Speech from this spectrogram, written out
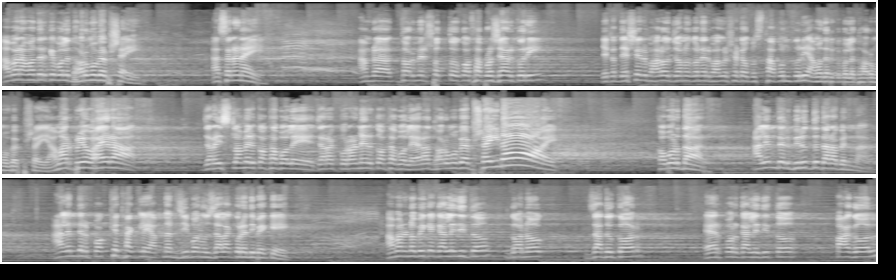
আবার আমাদেরকে বলে ধর্ম ব্যবসায়ী। আছে না নাই? আমরা ধর্মের সত্য কথা প্রচার করি, যেটা দেশের ভালো, জনগণের ভালো, সেটা উপস্থাপন করি, আমাদেরকে বলে ধর্ম ব্যবসায়ী। আমার প্রিয় ভাইরা যারা ইসলামের কথা বলে, যারা কোরআনের কথা বলে, এরা ধর্ম ব্যবসায়ী নয়। খবরদার, আলেমদের বিরুদ্ধে দাঁড়াবেন না। আলেমদের পক্ষে থাকলে আপনার জীবন উজালা করে দিবে কে? আমার নবীকে গালি দিত, গণক, জাদুকর, এরপর গালি দিত, পাগল,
